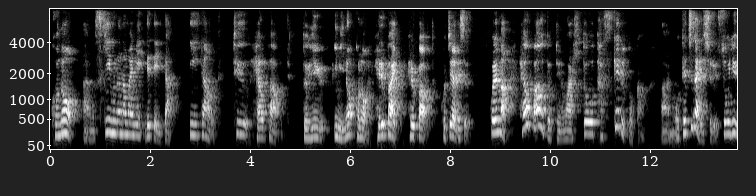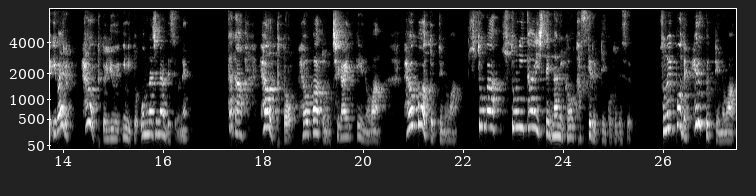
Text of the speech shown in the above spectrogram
このあのスキームの名前に出ていた eat out to help out という意味のこの help out, help out こちらです。これまあ help out っていうのは人を助けるとかあのお手伝いするそういういわゆる help という意味と同じなんですよね。ただ help と help out の違いっていうのは help out っていうのは人が人に対して何かを助けるっていうことです。その一方で、ヘルプっていうのは、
